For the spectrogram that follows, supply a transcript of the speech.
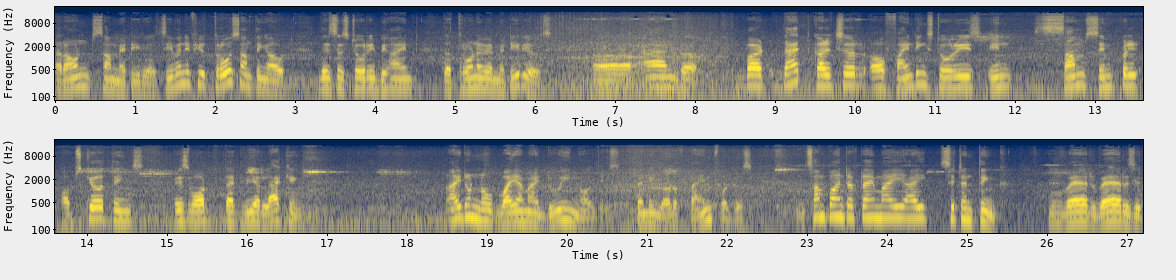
around some materials. Even if you throw something out, there's a story behind the thrown away materials. Uh, and uh, but that culture of finding stories in some simple obscure things is what that we are lacking. I don't know why am I doing all this, spending a lot of time for this. At some point of time I, I sit and think where where is it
